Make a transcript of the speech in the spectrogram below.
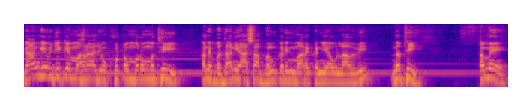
ગાંગીવજી કે મહારાજ, હું ખોટો મરું નથી અને બધાની આશા ભંગ કરીને મારે કન્યાઓ લાવવી નથી. તમે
